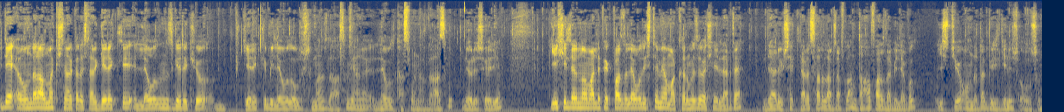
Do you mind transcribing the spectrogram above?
Bir de onları almak için arkadaşlar gerekli level'ınız gerekiyor. Gerekli bir level oluşturmanız lazım. Yani level kasmanız lazım. Öyle söyleyeyim. Yeşilde normalde pek fazla level istemiyor ama kırmızı ve şeylerde diğer yükseklerde sarılarda falan daha fazla bir level istiyor. Onda da bilginiz olsun.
